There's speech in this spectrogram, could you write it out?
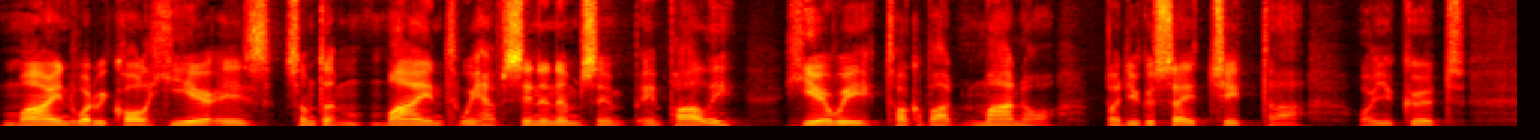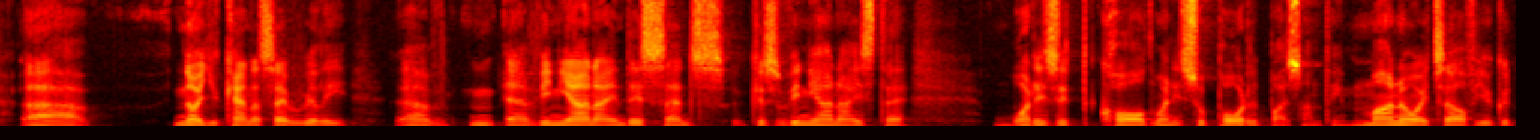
mind, what we call here is sometimes mind, we have synonyms in, in Pali. Here we talk about mano, but you could say chitta, or you could, uh, no, you cannot say really uh, uh vijnana in this sense, because vijnana is the what is it called when it's supported by something mano itself you could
